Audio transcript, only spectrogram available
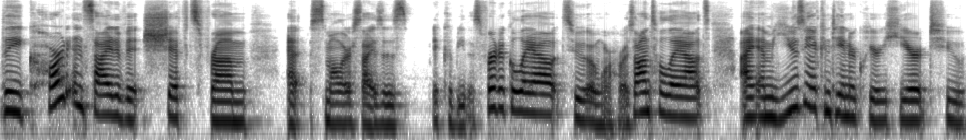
the card inside of it shifts from at smaller sizes it could be this vertical layout to a more horizontal layout. I am using a container query here to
